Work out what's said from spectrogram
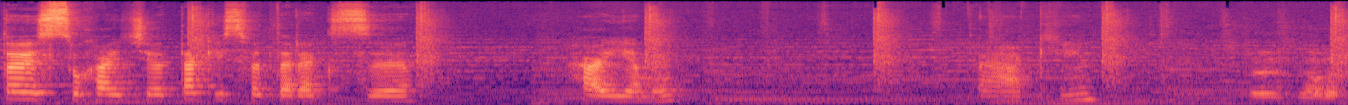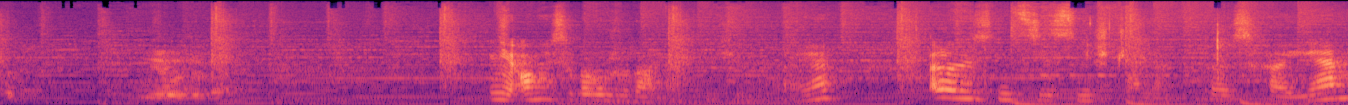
to jest, słuchajcie, taki sweterek z H&M-u. Taki. To jest nowe. Nie używam. Nie, on jest chyba używany, mi się wydaje. Ale on jest nic jest zniszczony. To jest H&M.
